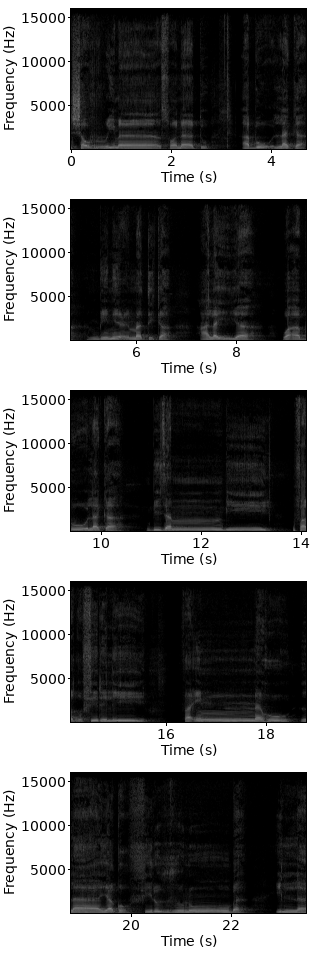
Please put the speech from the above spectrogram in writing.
شر ما صنعت. أبو لك بنعمتك علي وأبو لك بذنبي. فاغفر لي فإنه لا يغفر الذنوب إلا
